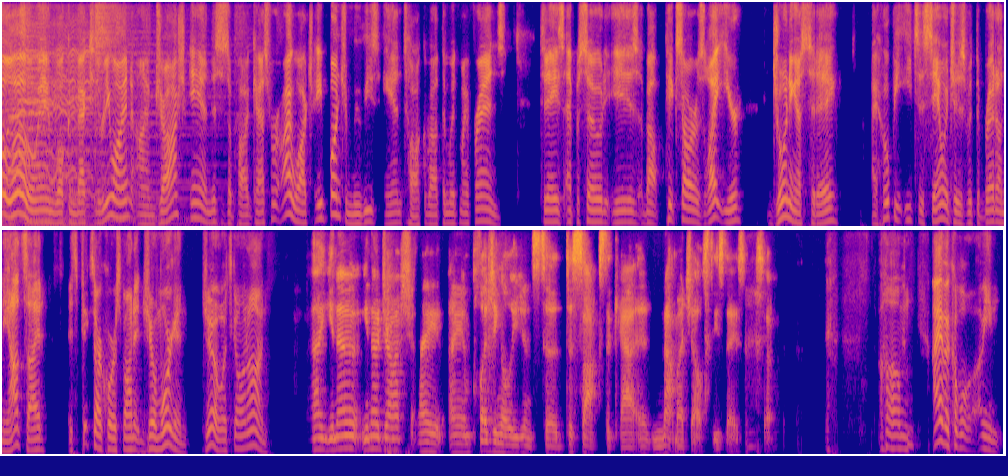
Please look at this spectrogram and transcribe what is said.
Hello, and welcome back to the Rewind. I'm Josh, and this is a podcast where I watch a bunch of movies and talk about them with my friends. Today's episode is about Pixar's Lightyear. Joining us today, I hope he eats his sandwiches with the bread on the outside. It's Pixar correspondent Joe Morgan. Joe, what's going on? Uh, you know, you know, Josh, I, I am pledging allegiance to to Socks the cat and not much else these days. So Um, I have a couple. I mean,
